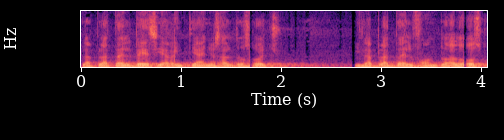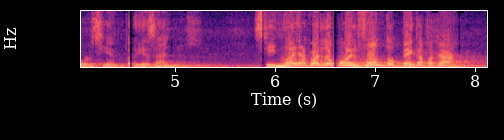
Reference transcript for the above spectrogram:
la plata del BESI a 20 años al 2,8% y la plata del fondo a 2% a 10 años. Si no hay acuerdo con el fondo, venga para acá,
